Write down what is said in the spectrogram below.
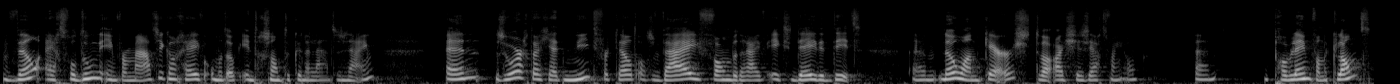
wel echt voldoende informatie kan geven om het ook interessant te kunnen laten zijn. En zorg dat je het niet vertelt als wij van bedrijf X deden dit. Um, no one cares. Terwijl als je zegt van joh, um, het probleem van de klant,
